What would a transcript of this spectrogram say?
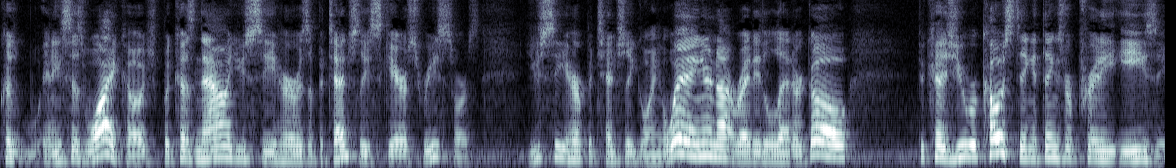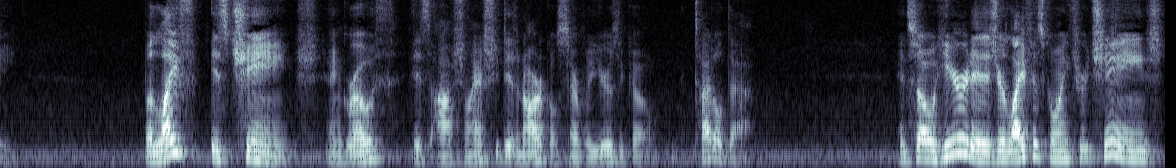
Cause, and he says, Why, coach? Because now you see her as a potentially scarce resource. You see her potentially going away and you're not ready to let her go because you were coasting and things were pretty easy. But life is change and growth is optional. I actually did an article several years ago titled that. And so here it is your life is going through change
